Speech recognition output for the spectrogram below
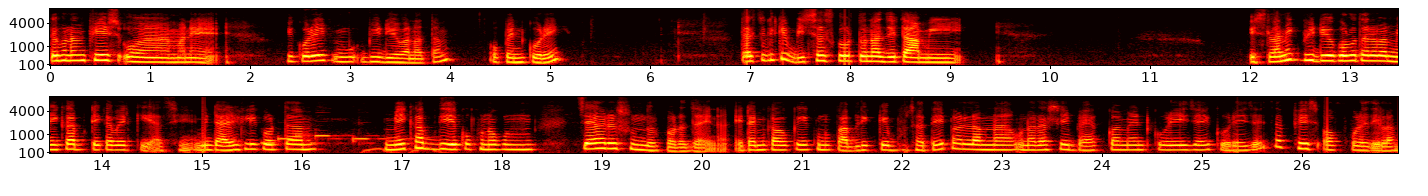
তখন আমি ফেস মানে ই করে ভিডিও বানাতাম ওপেন করে তো অ্যাকচুয়ালি কেউ বিশ্বাস করতো না যেটা আমি ইসলামিক ভিডিও করব, তার আবার মেকআপ টেকআপের কী আছে? আমি ডাইরেক্টলি করতাম মেকআপ দিয়ে কখনো কোন চেহারা সুন্দর করা যায় না। এটা আমি কাউকে কোনো পাবলিককে বোঝাতেই পারলাম না। ওনারা সেই ব্যাক কমেন্ট করেই যায় করেই যায় তা ফেস অফ করে দিলাম।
